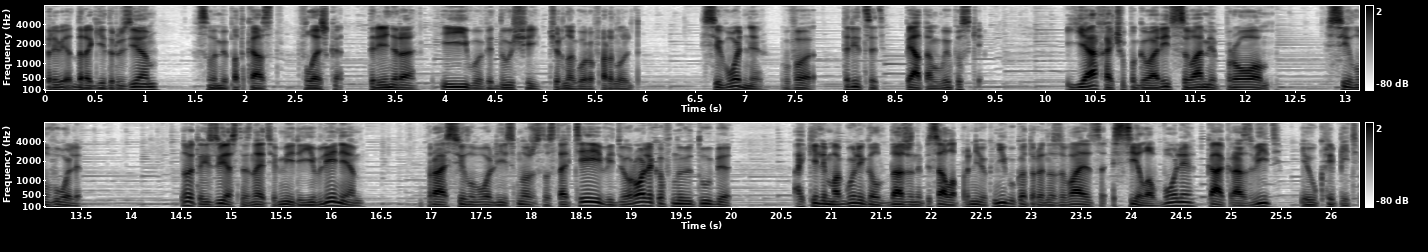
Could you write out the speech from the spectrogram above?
привет, дорогие друзья! С вами подкаст «Флешка» тренера и его ведущий Черногоров Арнольд. Сегодня, в 35-м выпуске, я хочу поговорить с вами про силу воли. Ну, это известное, знаете, в мире явление. Про силу воли есть множество статей, видеороликов на ютубе. А Келли Магунигал даже написала про нее книгу, которая называется «Сила воли. Как развить и укрепить».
